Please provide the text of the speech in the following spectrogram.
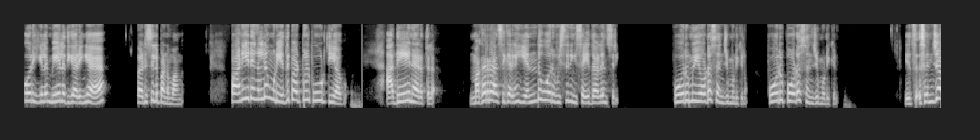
கோரிக்கைகளை மேலதிகாரிங்க பரிசீலனை பண்ணுவாங்க. பணியிடங்கள்ல உங்களுடைய எதிர்பார்ப்புகள் பூர்த்தியாகும். அதே நேரத்துல மகர ராசிக்காரங்க எந்த ஒரு விஷயம் நீங்க செய்தாலும் சரி, பொறுமையோட செஞ்சு முடிக்கணும். பொறுப்போட செஞ்சு முடிக்கணும். இது செஞ்சா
